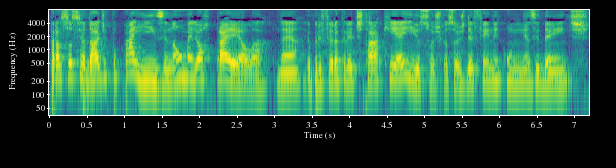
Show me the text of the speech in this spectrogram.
para a sociedade e para o país e não melhor para ela, né? Eu prefiro acreditar que é isso. As pessoas defendem com unhas e dentes,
